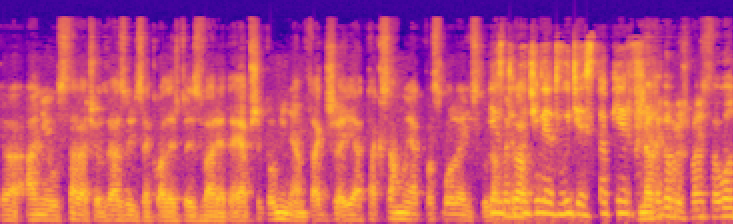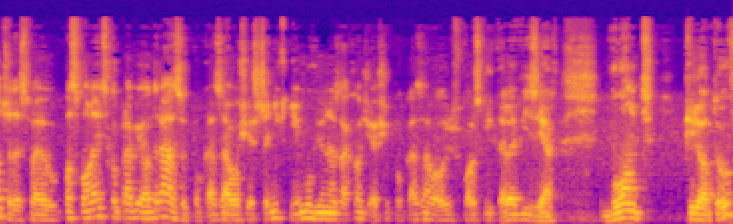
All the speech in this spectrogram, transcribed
to, a nie ustalać od razu i zakładać, że to jest wariat. A ja przypominam także, ja tak samo jak po Smoleńsku. Jest Dlatego, godzina 21. Dlatego, proszę Państwa, łączę te swoje. Po Smoleńsku prawie od razu pokazało się, jeszcze nikt nie mówił na Zachodzie, a się pokazało już w polskich telewizjach, błąd pilotów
